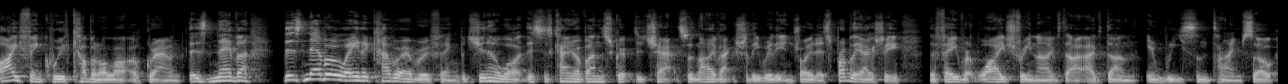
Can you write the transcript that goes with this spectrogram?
I think we've covered a lot of ground. There's never there's never a way to cover everything, but you know what? This is kind of unscripted chats, and I've actually really enjoyed it. It's probably actually the favorite live stream I've I've done in recent times. So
